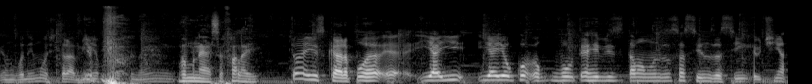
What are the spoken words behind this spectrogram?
Eu não vou nem mostrar a minha, porque senão. Vamos nessa, fala aí. Então é isso, cara. Porra, é- e aí, e aí eu, eu voltei a revisitar Mamonas Assassinos, assim. Eu tinha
